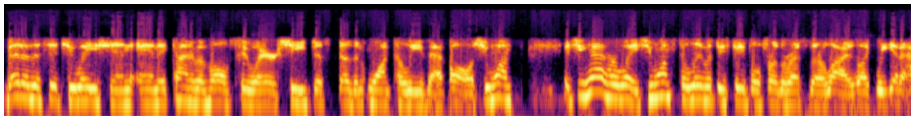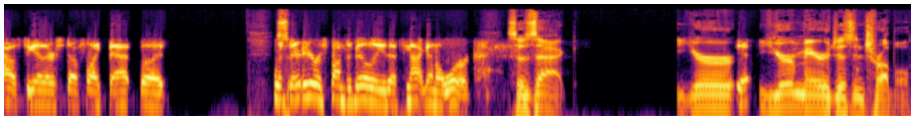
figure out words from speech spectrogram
better the situation, and it kind of evolved to where she just doesn't want to leave at all. She wants, if she had her way, she wants to live with these people for the rest of their lives. Like we get a house together, stuff like that, but with their irresponsibility, that's not going to work. So Zach, your Yep. your marriage is in trouble,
